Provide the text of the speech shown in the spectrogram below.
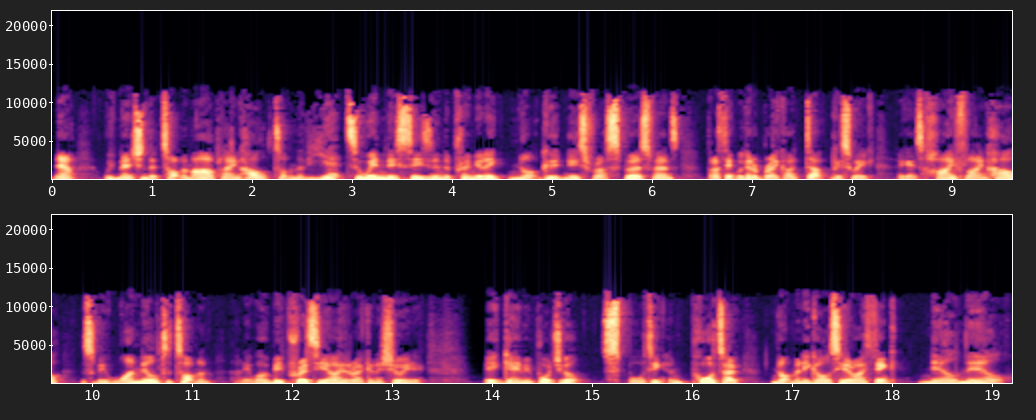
Now, we've mentioned that Tottenham are playing Hull. Tottenham have yet to win this season in the Premier League. Not good news for us Spurs fans, but I think we're going to break our duck this week against high flying Hull. This will be 1 0 to Tottenham, and it won't be pretty either, I can assure you. Big game in Portugal, Sporting and Porto. Not many goals here, I think. Nil nil.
